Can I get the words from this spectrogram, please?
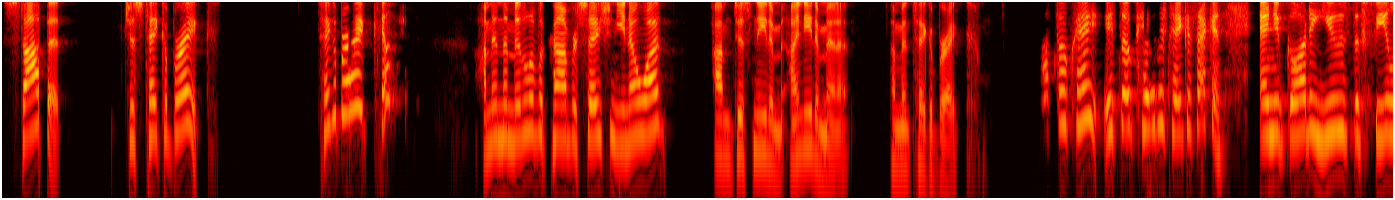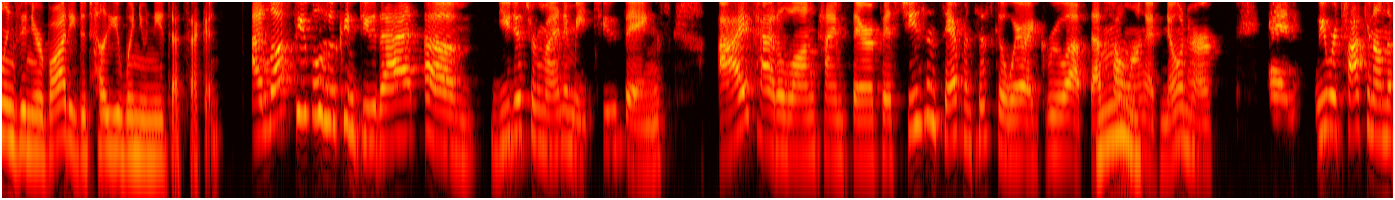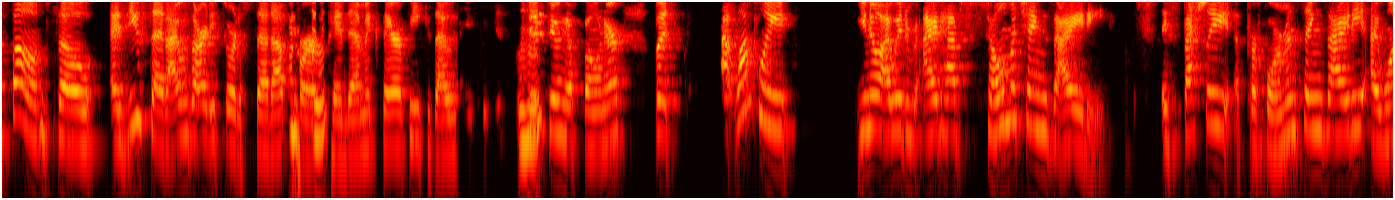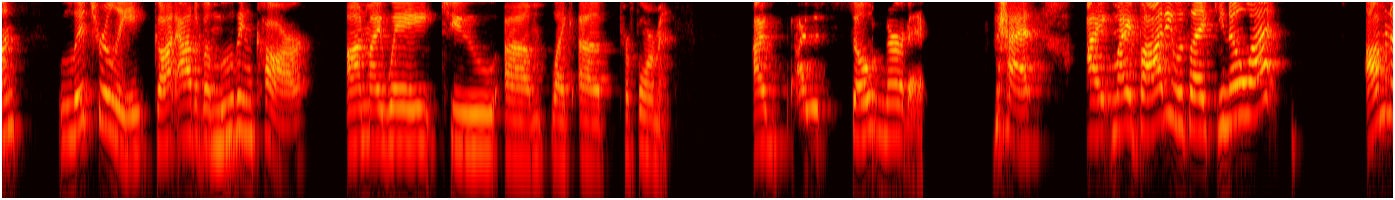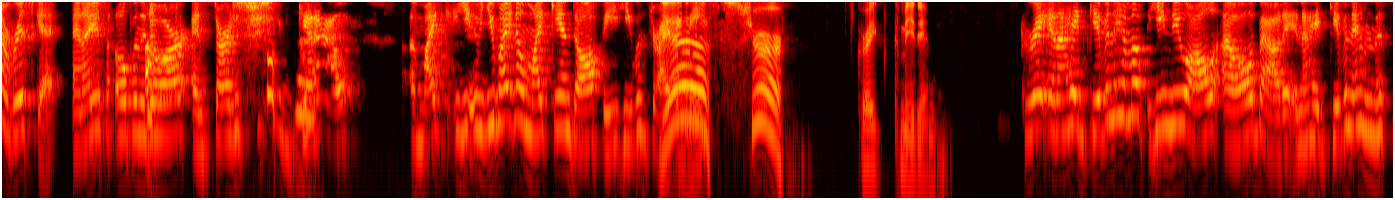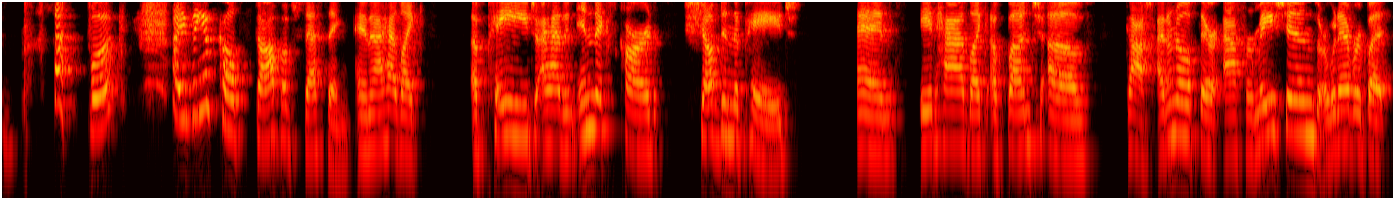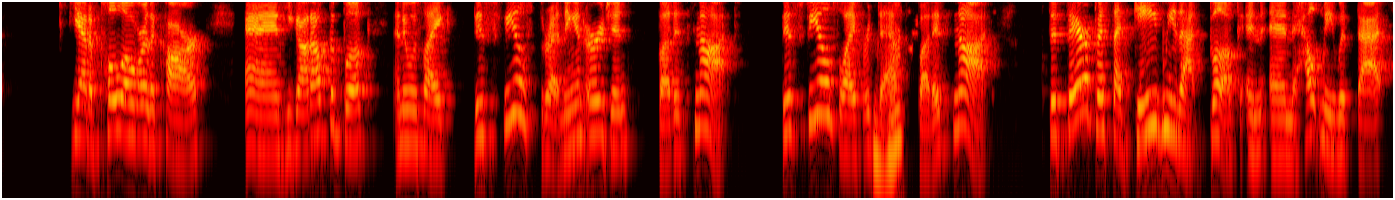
Stop it. Just take a break. Take a break. Yep. i'm in the middle of a conversation. You know what? I'm just need a i need a minute. I'm going to take a break. That's okay. It's okay to take a second. And you've got to use the feelings in your body to tell you when you need that second I love people who can do that. Um, you just reminded me two things. I've had a long time therapist. She's in San Francisco where I grew up. That's mm. how long I've known her. And we were talking on the phone. So, as you said, I was already sort of set up for mm-hmm. pandemic therapy because I was just, mm-hmm. just doing a phoner. But at one point, you know, I would I'd have so much anxiety, especially performance anxiety. I once literally got out of a moving car on my way to um, like a performance. I I was so nervous that I my body was like, you know what? I'm gonna risk it, and I just opened the door and started to just get out. Uh, Mike, you, you, might know Mike Gandolfi. He was driving yes, me. Yes, sure. Great comedian. Great, and I had given him a. He knew all all about it, and I had given him this book. I think it's called Stop Obsessing, and I had like a page. I had an index card shoved in the page, and it had like a bunch of, gosh, I don't know if they're affirmations or whatever, but he had to pull over the car and he got out the book and it was like, this feels threatening and urgent, but it's not. This feels life or death, mm-hmm. but it's not. The therapist that gave me that book and, and helped me with that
